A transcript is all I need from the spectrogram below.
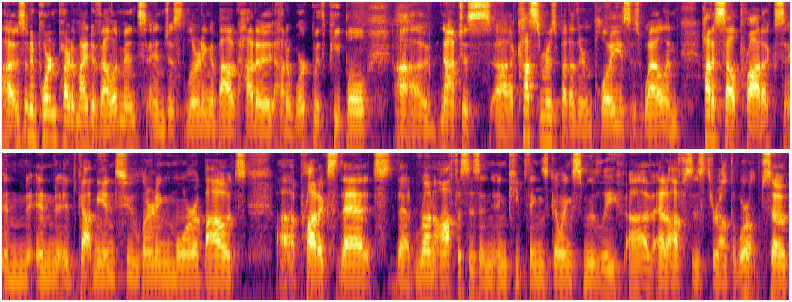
uh, it was an important part of my development and just learning about how to how to work with people, uh, not just uh, customers but other employees as well, and how to sell products. and And it got me into learning more about uh, products that that run offices and, and keep things going smoothly uh, at offices throughout the world. So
